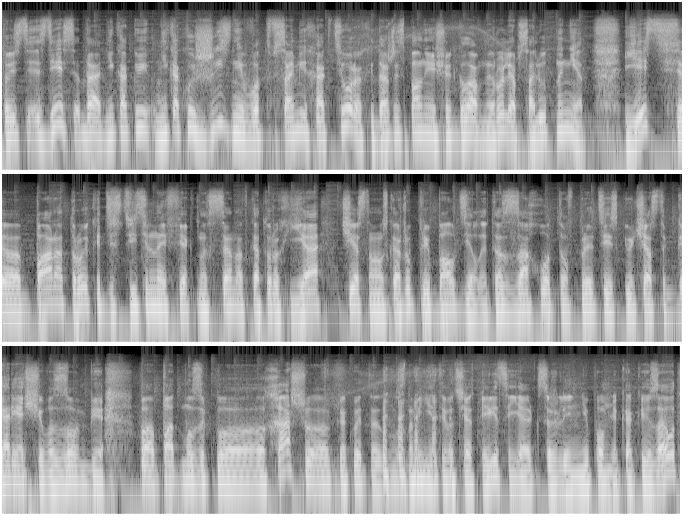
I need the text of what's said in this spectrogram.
То есть здесь, да, никакой жизни вот в самих актерах и даже исполняющих главные роли абсолютно нет. Есть э, пара-тройка действительно эффектных сцен, от которых я, честно вам скажу, прибалдел. Это заход в полицейский участок горящего зомби по- под музыку Хаш, э, какой-то знаменитый вот сейчас певицы, я, к сожалению, не помню, как ее зовут.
